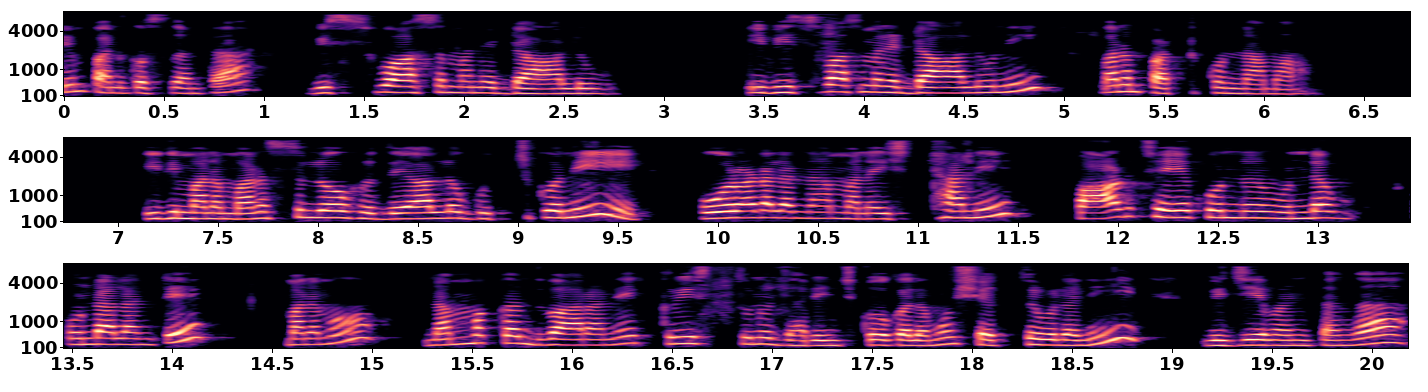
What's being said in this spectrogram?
ఏం పనికొస్తుందంట? విశ్వాసం అనే డాలు. ఈ విశ్వాసం అనే డాలుని మనం పట్టుకున్నామా? ఇది మన మనస్సులో హృదయాల్లో గుచ్చుకొని పోరాడాలన్న మన ఇష్టాన్ని పాడు చేయకుండా ఉండ ఉండాలంటే మనము నమ్మకం ద్వారానే క్రీస్తును ధరించుకోగలము శత్రువులని విజయవంతంగా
